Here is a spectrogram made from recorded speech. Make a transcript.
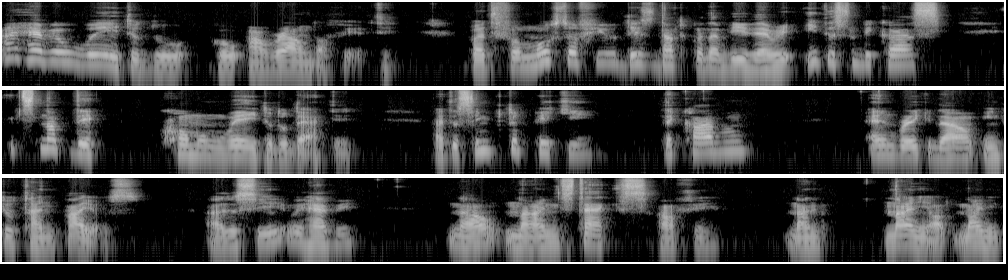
I have a way to do go around of it. But for most of you, this is not gonna be very interesting because it's not the common way to do that. It's simply to pick the carbon and break it down into tiny piles. As you see, we have now 9 stacks of uh, 9, 90, 90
